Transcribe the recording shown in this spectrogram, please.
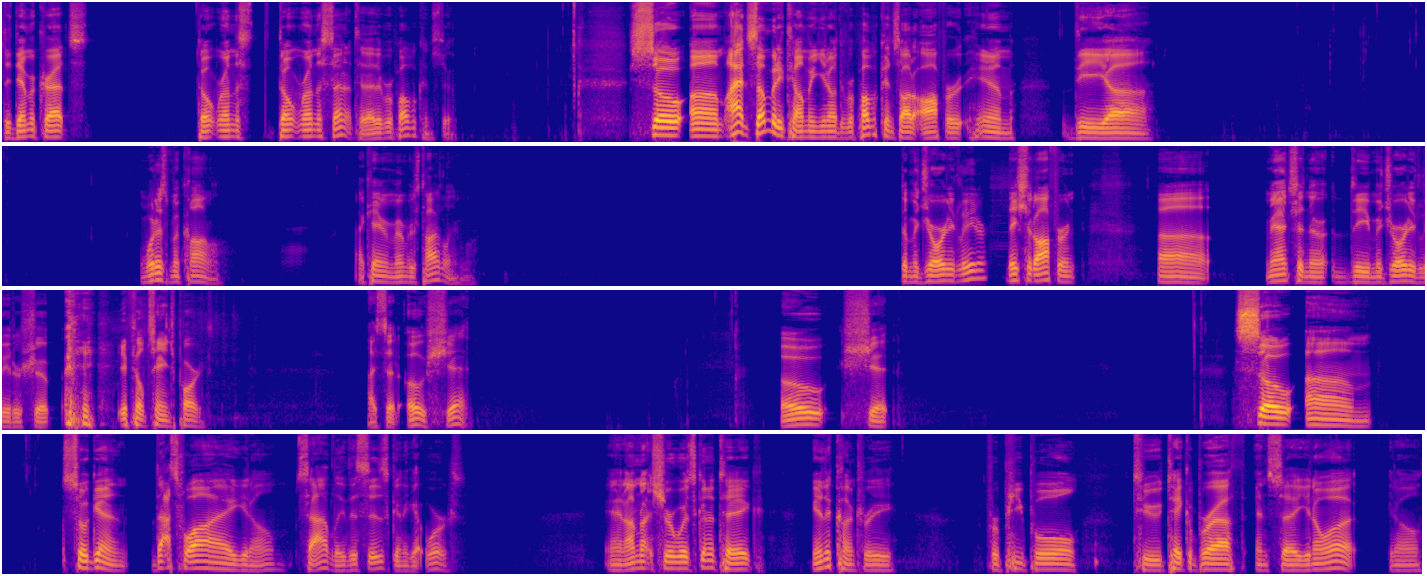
The Democrats don't run the don't run the Senate today. The Republicans do. So um, I had somebody tell me, you know, the Republicans ought to offer him the uh, what is McConnell? I can't remember his title anymore. The majority leader. They should offer uh, Manchin the the majority leadership if he'll change parties. I said, oh shit. Oh shit. So, um, so again, that's why, you know, sadly, this is going to get worse. And I'm not sure what it's going to take in the country for people to take a breath and say, you know what? you know,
